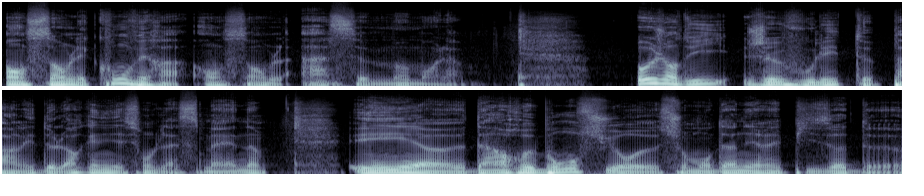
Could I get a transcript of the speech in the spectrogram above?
ensemble et qu'on verra ensemble à ce moment-là. Aujourd'hui, je voulais te parler de l'organisation de la semaine et d'un rebond sur, sur mon dernier épisode,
